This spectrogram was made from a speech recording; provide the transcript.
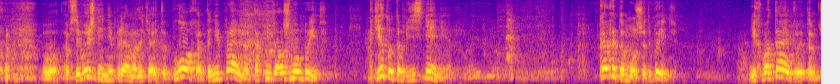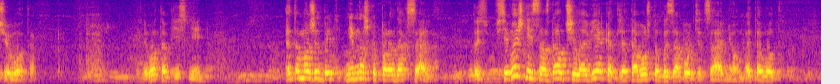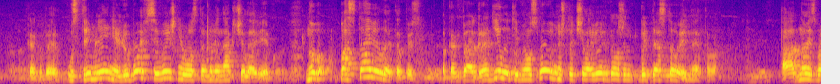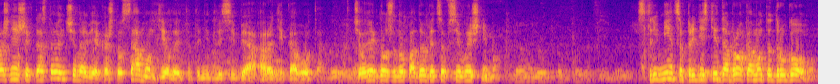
вот, а Всевышний не прямо на тебя, это плохо, это неправильно, так не должно быть. Где тут объяснение? Как это может быть? Не хватает в этом чего-то. И вот объяснение. Это может быть немножко парадоксально. То есть Всевышний создал человека для того, чтобы заботиться о нем. Это вот как бы устремление, любовь Всевышнего устремлена к человеку. Но поставил это, то есть как бы оградил этими условиями, что человек должен быть достоин этого. А одно из важнейших достоин человека, что сам он делает это не для себя, а ради кого-то. Человек должен уподобиться Всевышнему. Стремиться принести добро кому-то другому.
